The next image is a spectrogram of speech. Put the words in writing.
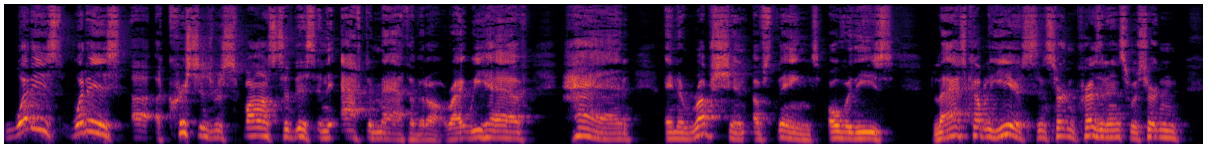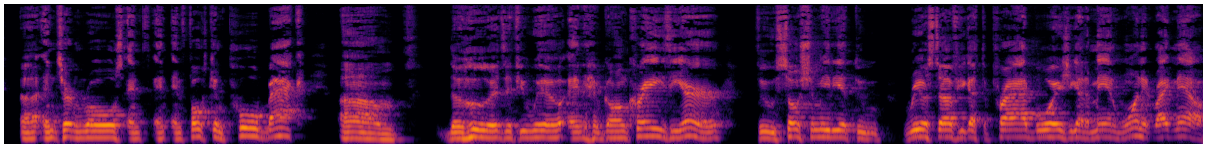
what is, what is uh, a Christian's response to this in the aftermath of it all, right? We have had an eruption of things over these last couple of years since certain presidents were certain uh, in certain roles and, and and folks can pull back um, the hoods, if you will, and have gone crazier through social media, through real stuff. You got the Pride Boys. You got a man wanted right now.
